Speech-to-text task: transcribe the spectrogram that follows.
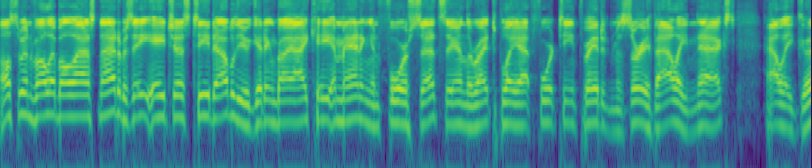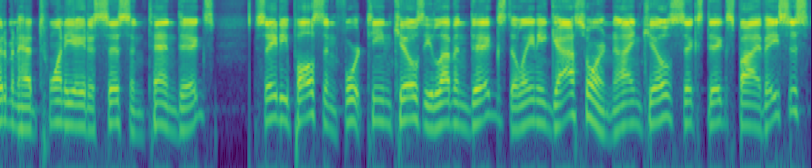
Also in volleyball last night, it was AHSTW getting by IK Manning in four sets. They earned the right to play at 14th rated Missouri Valley next. Hallie Goodman had 28 assists and 10 digs. Sadie Paulson, 14 kills, 11 digs. Delaney Gasshorn, 9 kills, 6 digs, 5 aces.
